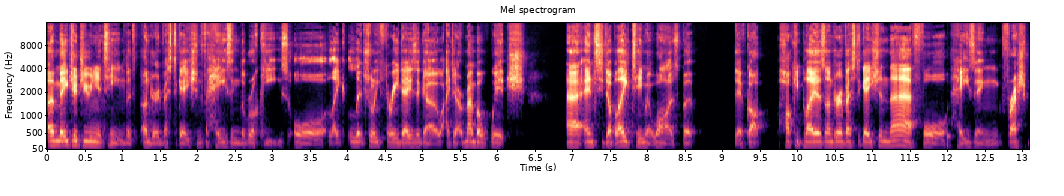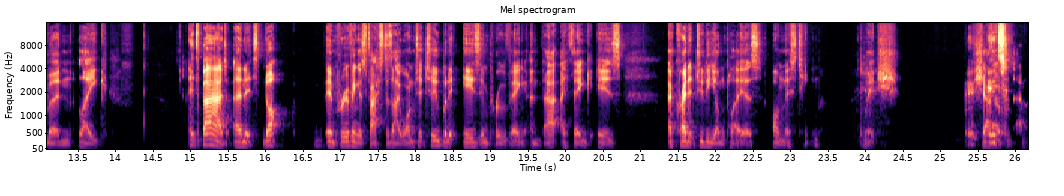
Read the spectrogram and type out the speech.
a major junior team that's under investigation for hazing the rookies or like literally three days ago i don't remember which uh, ncaa team it was but they've got hockey players under investigation there for hazing freshmen like it's bad and it's not improving as fast as I want it to, but it is improving. And that I think is a credit to the young players on this team, which shout It's- out to them.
